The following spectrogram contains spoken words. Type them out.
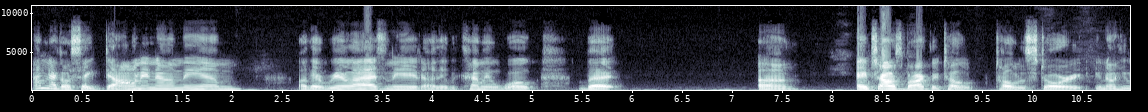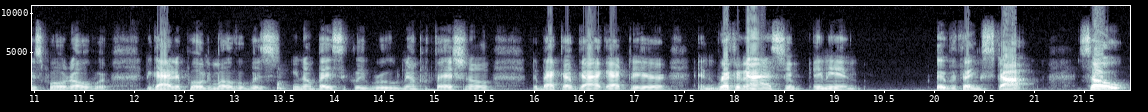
I'm not going to say dawning on them or they're realizing it or they're becoming woke, but, um, and Charles Barkley told told a story. You know, he was pulled over. The guy that pulled him over was, you know, basically rude and unprofessional. The backup guy got there and recognized him, and then everything stopped. So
